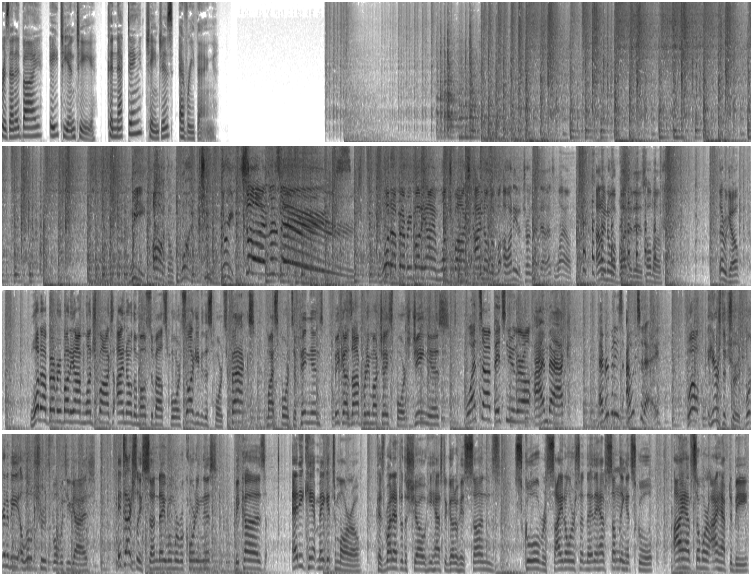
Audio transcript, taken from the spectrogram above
Presented by AT&T. Connecting changes everything. We are the one, two, three silencers. What up, everybody? I am Lunchbox. I know the. Oh, I need to turn that down. That's loud. I don't know what button it is. Hold on. There we go. What up, everybody? I'm Lunchbox. I know the most about sports, so I'll give you the sports facts, my sports opinions, because I'm pretty much a sports genius. What's up? It's New Girl. I'm back. Everybody's out today. Well, here's the truth. We're going to be a little truthful with you guys. It's actually Sunday when we're recording this because Eddie can't make it tomorrow because right after the show, he has to go to his son's school recital or something. They have something mm. at school. I have somewhere I have to be.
